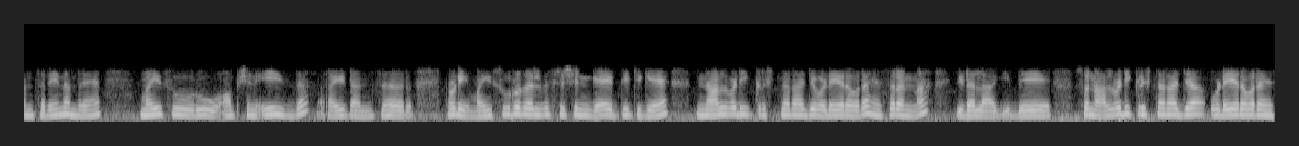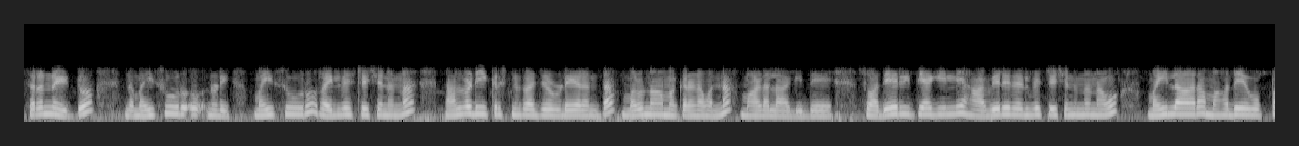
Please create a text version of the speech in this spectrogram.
ಆನ್ಸರ್ ಏನಂದರೆ Mysuru option A is the right answer ನೋಡಿ, ಮೈಸೂರು ರೈಲ್ವೆ ಸ್ಟೇಷನ್ಗೆ ಇತ್ತೀಚೆಗೆ ನಾಲ್ವಡಿ ಕೃಷ್ಣರಾಜ ಒಡೆಯರ್ ಅವರ ಹೆಸರನ್ನು ಇಡಲಾಗಿದೆ. ಸೊ ನಾಲ್ವಡಿ ಕೃಷ್ಣರಾಜ ಒಡೆಯರ್ ಅವರ ಹೆಸರನ್ನು ಇಟ್ಟು ಮೈಸೂರು, ನೋಡಿ, ಮೈಸೂರು ರೈಲ್ವೆ ಸ್ಟೇಷನನ್ನು ನಾಲ್ವಡಿ ಕೃಷ್ಣರಾಜ ಒಡೆಯರ್ ಅಂತ ಮರುನಾಮಕರಣವನ್ನ ಮಾಡಲಾಗಿದೆ. ಸೊ ಅದೇ ರೀತಿಯಾಗಿ ಇಲ್ಲಿ ಹಾವೇರಿ ರೈಲ್ವೆ ಸ್ಟೇಷನನ್ನು ನಾವು ಮೈಲಾರ ಮಹದೇವಪ್ಪ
